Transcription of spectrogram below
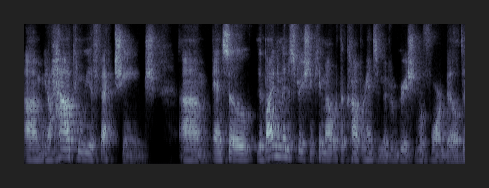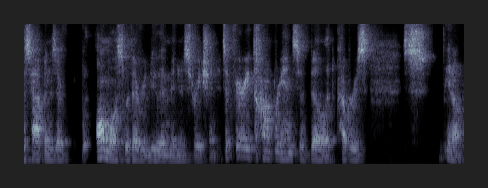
um, you know, how can we affect change? Um, and so the Biden administration came out with a comprehensive immigration reform bill. This happens almost with every new administration. It's a very comprehensive bill. It covers, you know,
